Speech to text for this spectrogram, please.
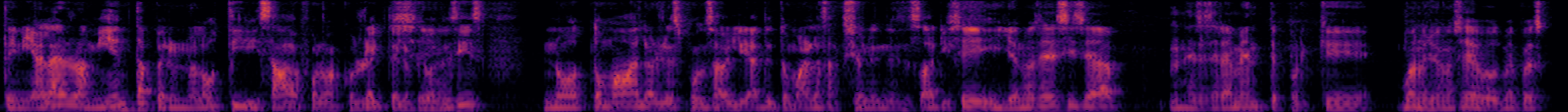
tenía la herramienta, pero no la utilizaba de forma correcta. Y lo que vos decís, no tomaba la responsabilidad de tomar las acciones necesarias. Sí, y yo no sé si sea necesariamente porque, bueno, yo no sé, vos me puedes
